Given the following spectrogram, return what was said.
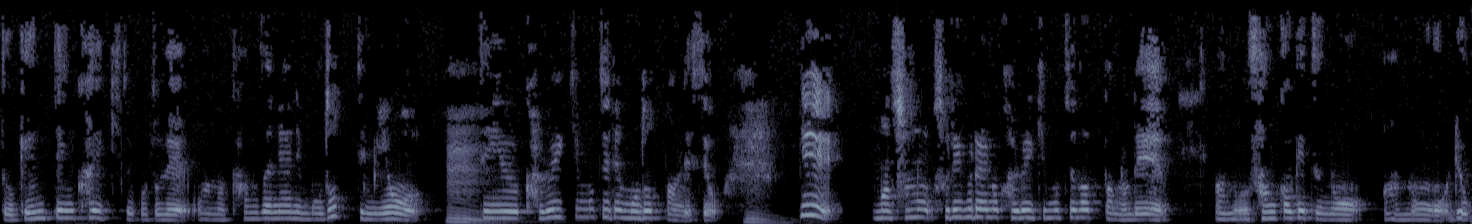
と、原点回帰ということで、あの、タンザニアに戻ってみよううんっていう軽い気持ちで戻ったんですよ。うんで、まあ、その、それぐらいの軽い気持ちだったので、あの、3ヶ月の、あの、旅、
